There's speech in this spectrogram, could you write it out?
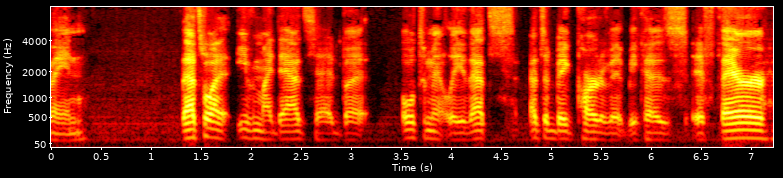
I mean, that's what even my dad said, but ultimately that's that's a big part of it because if they're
